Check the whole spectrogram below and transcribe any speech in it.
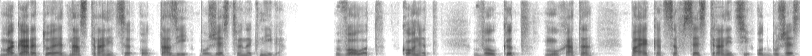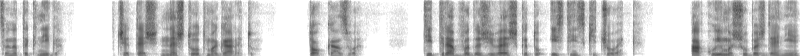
Магарето е една страница от тази божествена книга. Волът, конят, вълкът, мухата, паякът са все страници от божествената книга. Четеш нещо от магарето. То казва, ти трябва да живееш като истински човек. Ако имаш убеждение,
